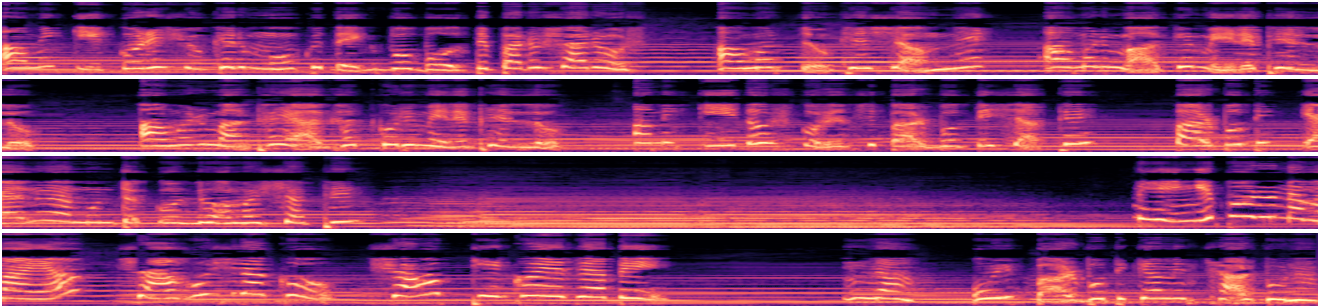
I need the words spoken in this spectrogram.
আমি কি করে সুখের মুখ দেখব বলতে পারো সারস? আমার চোখের সামনে আমার মাকে মেরে ফেলল। আমার মাথায় আঘাত করে মেরে ফেলল। আমি কি দোষ করেছি পার্বতীর সাথে? পার্বতী কেন এমনটা করল আমার সাথে? ভেঙে পড়ো না মায়া। সাহস রাখো। সব ঠিক হয়ে যাবে। না ওই পার্বতীকে আমি ছাড়বো না।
